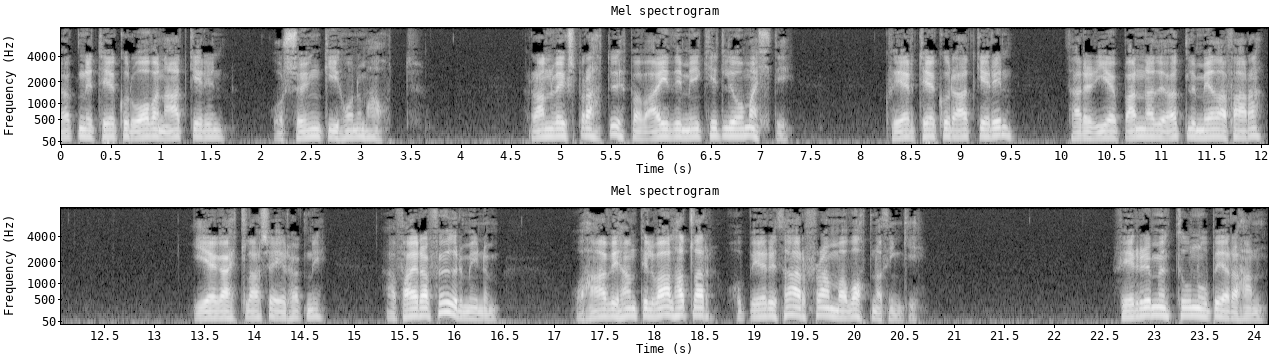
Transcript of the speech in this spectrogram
Högni tekur ofan atgerinn og söngi í honum hátt. Rannveig spratt upp af æði mikilli og mælti. Hver tekur atgerinn? Þar er ég bannaði öllu með að fara. Ég ætla, segir Högni, að færa föður mínum og hafi hann til valhallar og beri þar fram af opnaþingi. Fyrirmund þú nú bera hann,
